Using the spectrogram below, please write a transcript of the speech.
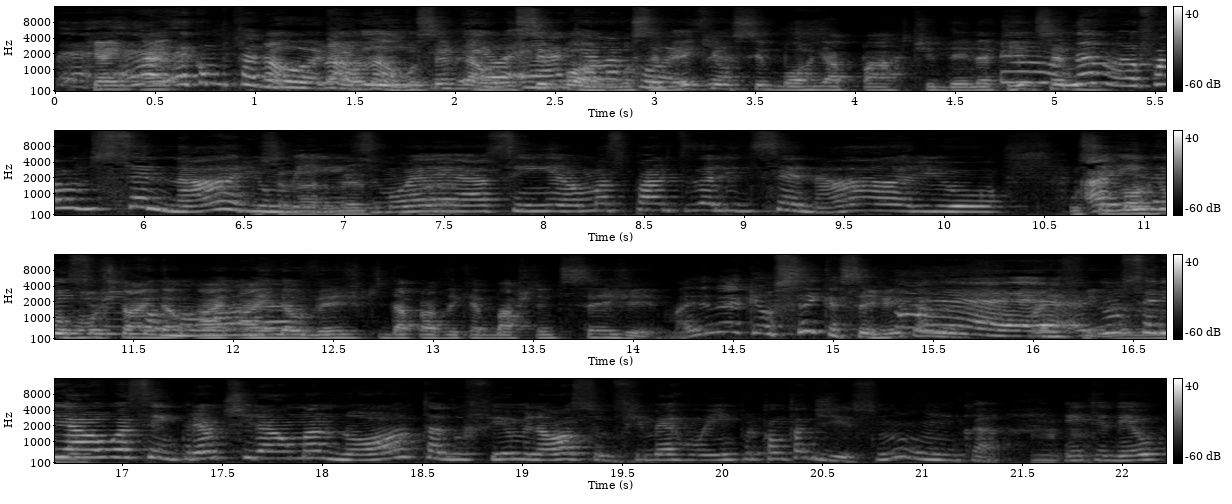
É, Que aí- é- aí- é computador. Não, não, ali, não, você não, É Cyborg, aquela você vê que o Cyborg, a parte dele aqui, Não, você... não, eu falo de cenário, Do cenário mesmo. mesmo? É É. assim, é umas partes ali de cenário. o Cyborg, o rosto ainda, ainda eu vejo que dá pra ver que é bastante CG. Mas é que eu sei que é CG, então... É, enfim, não eu seria algo assim, pra eu tirar uma nota do filme, nossa, o filme é ruim por conta disso. Nunca, Uhum. entendeu?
